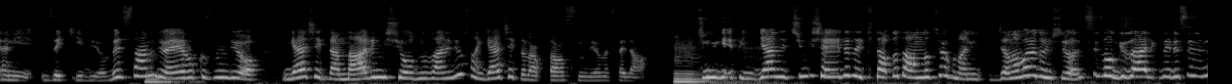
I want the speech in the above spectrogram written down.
hani zeki diyor. Ve sen Hı. diyor eğer o kızın diyor gerçekten narin bir şey olduğunu zannediyorsan gerçekten aptalsın diyor mesela. Hmm. Çünkü yani çünkü şeyde de kitapta da anlatıyor bunu hani canavara dönüşüyorlar. Siz o güzellikleri siz ne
